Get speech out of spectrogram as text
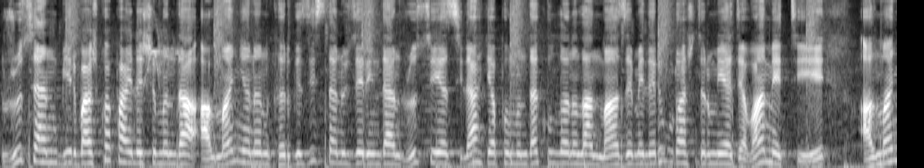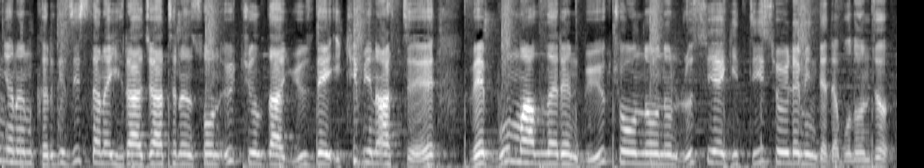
Rusen bir başka paylaşımında Almanya'nın Kırgızistan üzerinden Rusya'ya silah yapımında kullanılan malzemeleri uğraştırmaya devam ettiği, Almanya'nın Kırgızistan'a ihracatının son 3 yılda %2000 arttığı ve bu malların büyük çoğunluğunun Rusya'ya gittiği söyleminde de bulundu.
